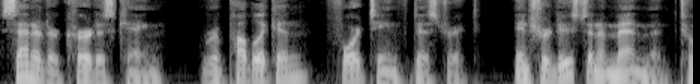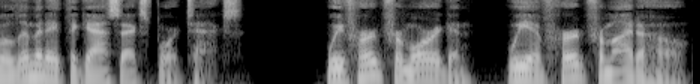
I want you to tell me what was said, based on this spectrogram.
Senator Curtis King, Republican, 14th District, introduced an amendment to eliminate the gas export tax. We've heard from Oregon, we have heard from Idaho,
